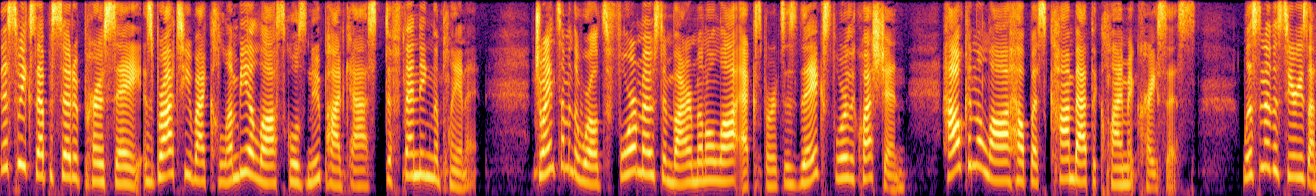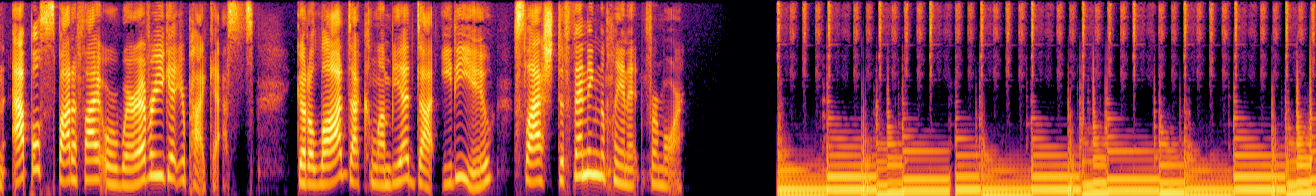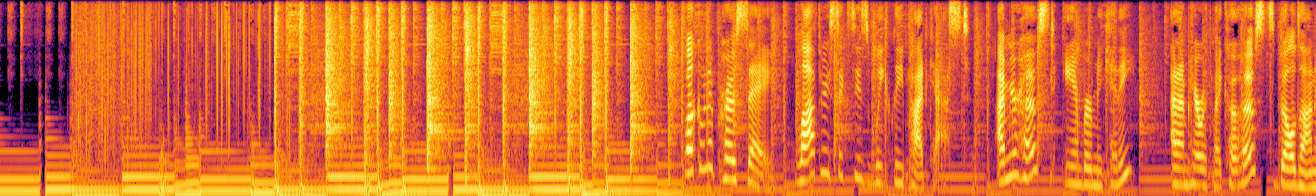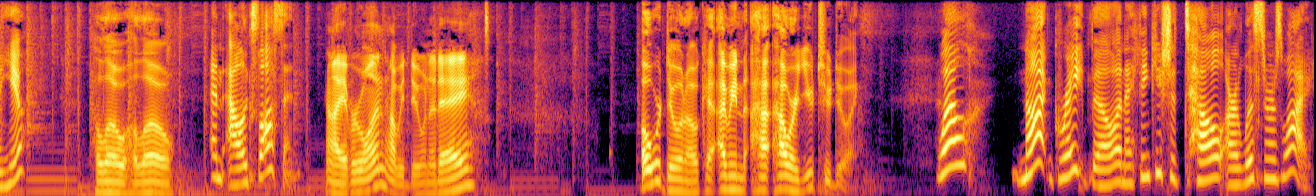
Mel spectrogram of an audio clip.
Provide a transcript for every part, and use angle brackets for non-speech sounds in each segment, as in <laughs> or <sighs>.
This week's episode of Pro Se is brought to you by Columbia Law School's new podcast, Defending the Planet. Join some of the world's foremost environmental law experts as they explore the question how can the law help us combat the climate crisis? Listen to the series on Apple, Spotify, or wherever you get your podcasts. Go to law.columbia.edu slash defending the planet for more. Pro Se, Law 360's weekly podcast. I'm your host, Amber McKinney, and I'm here with my co-hosts, Bill Donahue Hello, hello. and Alex Lawson. Hi everyone, how we doing today? Oh, we're doing okay. I mean, how, how are you two doing? Well, not great, Bill, and I think you should tell our listeners why.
